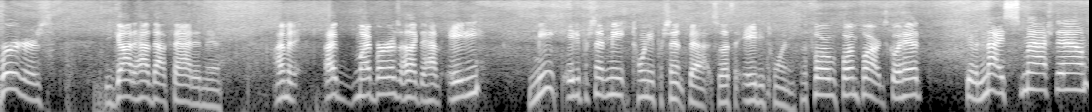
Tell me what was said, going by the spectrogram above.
burgers, you gotta have that fat in there. I'm an, I, my burgers, I like to have 80 meat, 80% meat, 20% fat. So that's the 80-20. The fun, fun part, just go ahead, give a nice smash down.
